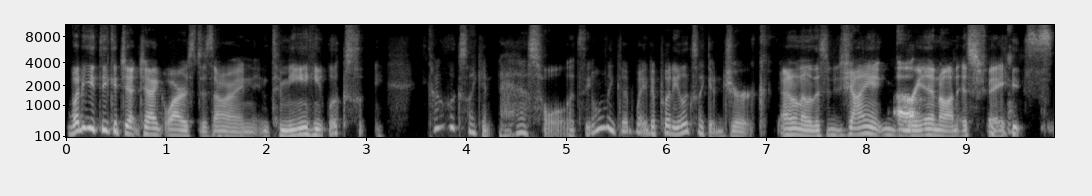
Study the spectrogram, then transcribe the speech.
what do you think of Jet Jaguar's design? And to me, he looks he kind of looks like an asshole. That's the only good way to put it. He looks like a jerk. I don't know, this giant Oh. grin on his face.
